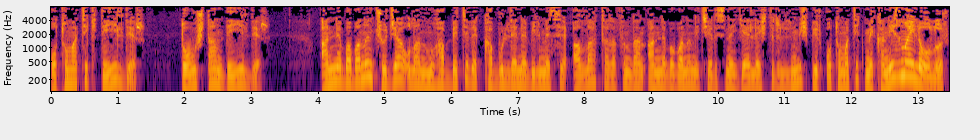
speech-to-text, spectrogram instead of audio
otomatik değildir, doğuştan değildir. Anne babanın çocuğa olan muhabbeti ve kabullenebilmesi Allah tarafından anne babanın içerisine yerleştirilmiş bir otomatik mekanizma ile olur.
